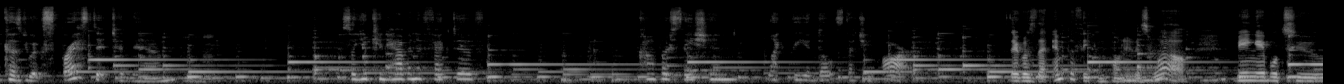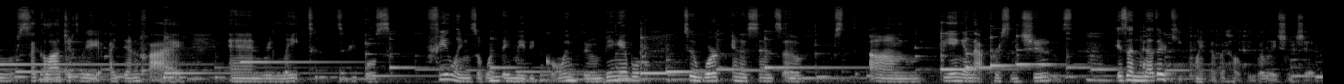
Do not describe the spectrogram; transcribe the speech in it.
because you expressed it to them Mhm. so you can have an effective conversation like the adults that you are. there goes that empathy component as well being able to psychologically identify and relate to people's feelings of what they may be going through and being able to work in a sense of um, being in that person's shoes is another key point of a healthy relationship.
